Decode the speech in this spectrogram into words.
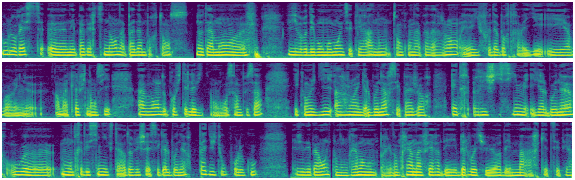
tout le reste euh, n'est pas pertinent, n'a pas d'importance, notamment euh, vivre des bons moments, etc. Non, tant qu'on n'a pas d'argent, il faut d'abord travailler et avoir un matelas financier avant de profiter de la vie. En gros, c'est un peu ça. Et quand je dis argent égale bonheur, c'est pas genre être richissime égale bonheur ou euh, montrer des signes extérieurs de richesse égale bonheur. Pas du tout, pour le coup. J'ai des parents qui n'ont vraiment, par exemple, rien à faire des belles voitures, des marques, etc.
